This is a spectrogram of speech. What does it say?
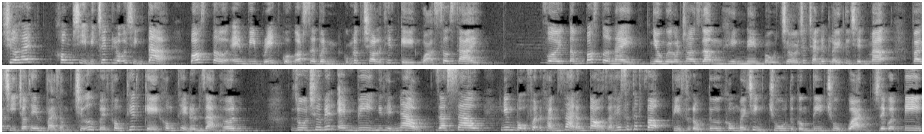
Chưa hết, không chỉ bị trách lỗi chính tả, poster MV Bridge của God7 cũng được cho là thiết kế quá sơ sài. Với tấm poster này, nhiều người còn cho rằng hình nền bầu trời chắc chắn được lấy từ trên mạng và chỉ cho thêm vài dòng chữ với phong thiết kế không thể đơn giản hơn. Dù chưa biết MV như thế nào, ra sao, nhưng bộ phận khán giả đang tỏ ra hết sức thất vọng vì sự đầu tư không mấy chỉnh chu từ công ty chủ quản JYP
